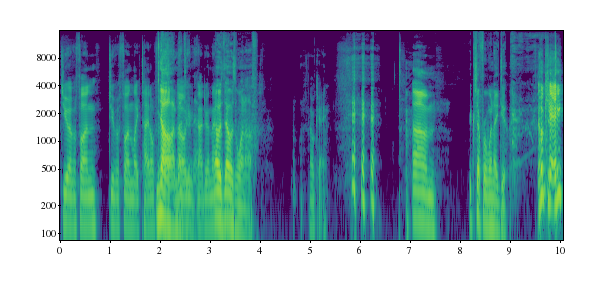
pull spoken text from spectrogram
Do you have a fun do you have a fun like title for No, this? I'm not oh, doing that. not doing that. That was that was one off. okay. Um Except for when I do. okay.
